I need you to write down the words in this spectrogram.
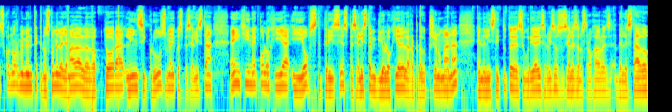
agradezco enormemente que nos tome la llamada la doctora Lindsay Cruz, médico especialista en ginecología y obstetricia, especialista en biología de la reproducción humana en el Instituto de Seguridad y Servicios Sociales de los Trabajadores del Estado,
